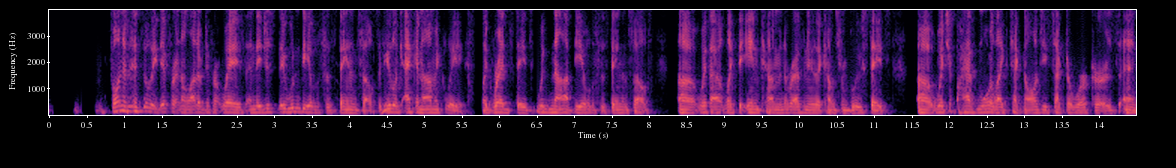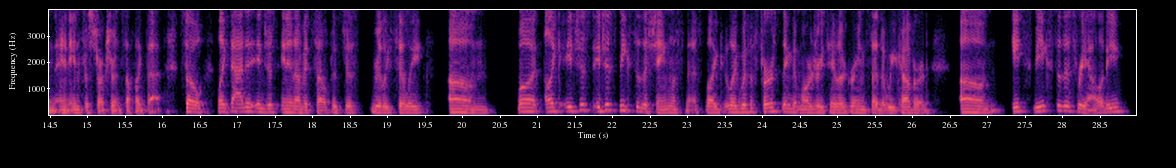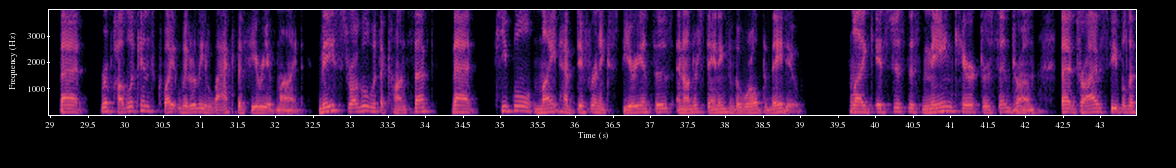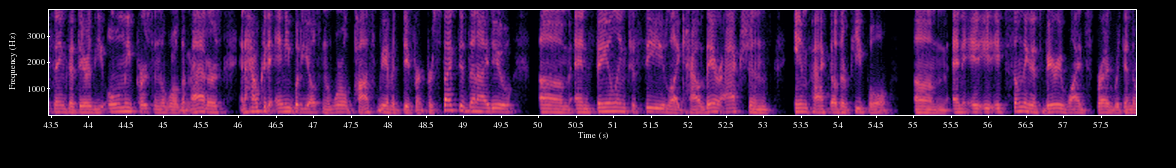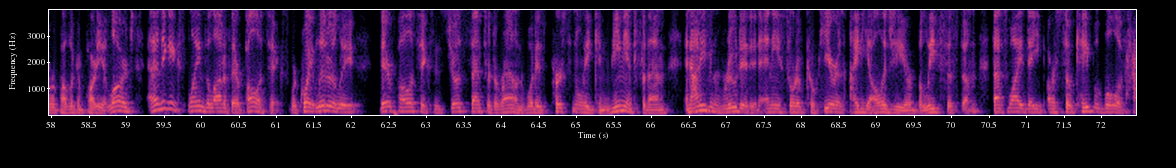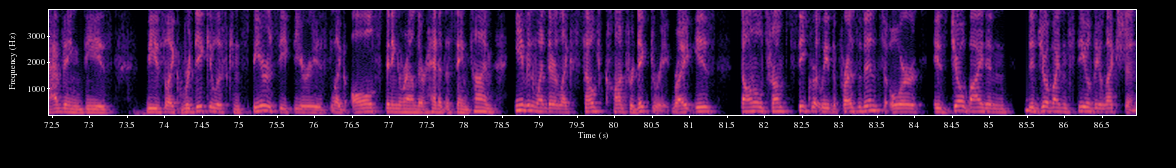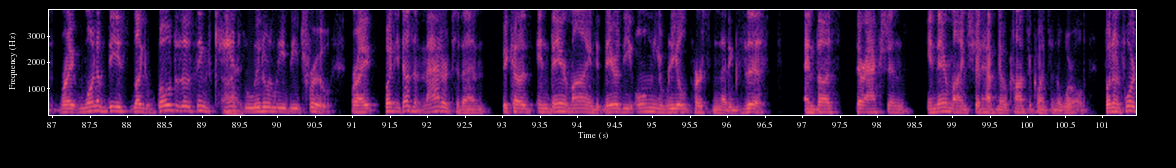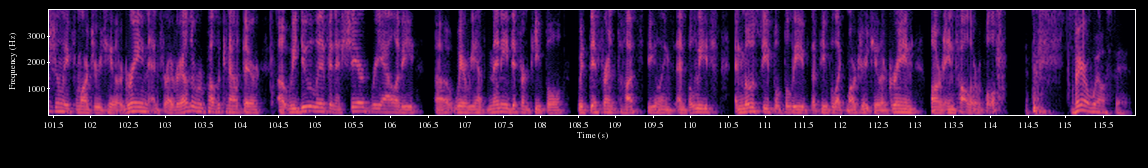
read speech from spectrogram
fundamentally different in a lot of different ways and they just they wouldn't be able to sustain themselves. If you look economically like red states would not be able to sustain themselves uh, without like the income and the revenue that comes from blue states uh, which have more like technology sector workers and and infrastructure and stuff like that. So like that in just in and of itself is just really silly. Um, but like it just it just speaks to the shamelessness. Like like with the first thing that Marjorie Taylor Greene said that we covered, um, it speaks to this reality that Republicans quite literally lack the theory of mind. They struggle with a concept that people might have different experiences and understandings of the world than they do. Like it's just this main character syndrome that drives people to think that they're the only person in the world that matters. And how could anybody else in the world possibly have a different perspective than I do? Um, and failing to see like how their actions impact other people. Um, and it, it's something that's very widespread within the Republican Party at large. And I think explains a lot of their politics, where quite literally their politics is just centered around what is personally convenient for them and not even rooted in any sort of coherent ideology or belief system. That's why they are so capable of having these these like ridiculous conspiracy theories like all spinning around their head at the same time even when they're like self-contradictory, right? Is Donald Trump secretly the president or is Joe Biden did Joe Biden steal the election, right? One of these like both of those things can't right. literally be true, right? But it doesn't matter to them because in their mind they're the only real person that exists and thus their actions in their mind should have no consequence in the world. But unfortunately for Marjorie Taylor Greene and for every other Republican out there, uh, we do live in a shared reality uh, where we have many different people with different thoughts, feelings, and beliefs. And most people believe that people like Marjorie Taylor Greene are intolerable. Very well said.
